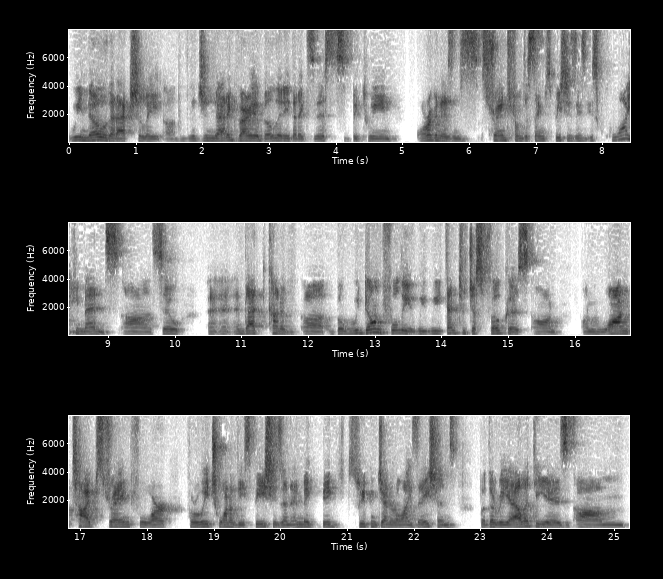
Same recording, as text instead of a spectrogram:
we know that actually uh, the genetic variability that exists between organisms strains from the same species is, is quite immense. Uh, so and, that kind of uh, but we don't fully we, we tend to just focus on on one type strain for for each one of these species and, and make big sweeping generalizations. But the reality is um,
